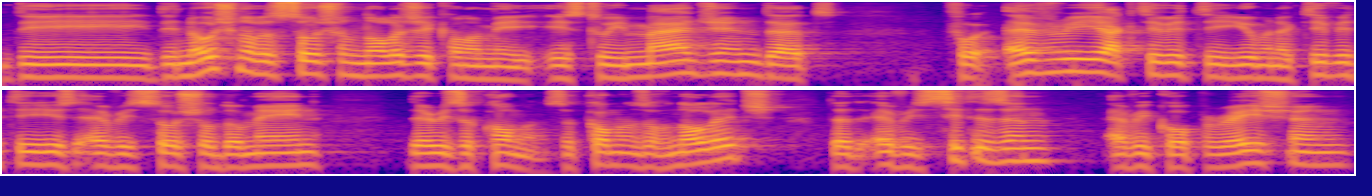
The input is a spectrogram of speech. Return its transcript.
The, the notion of a social knowledge economy is to imagine that for every activity, human activities, every social domain, there is a commons, a commons of knowledge that every citizen, every corporation,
